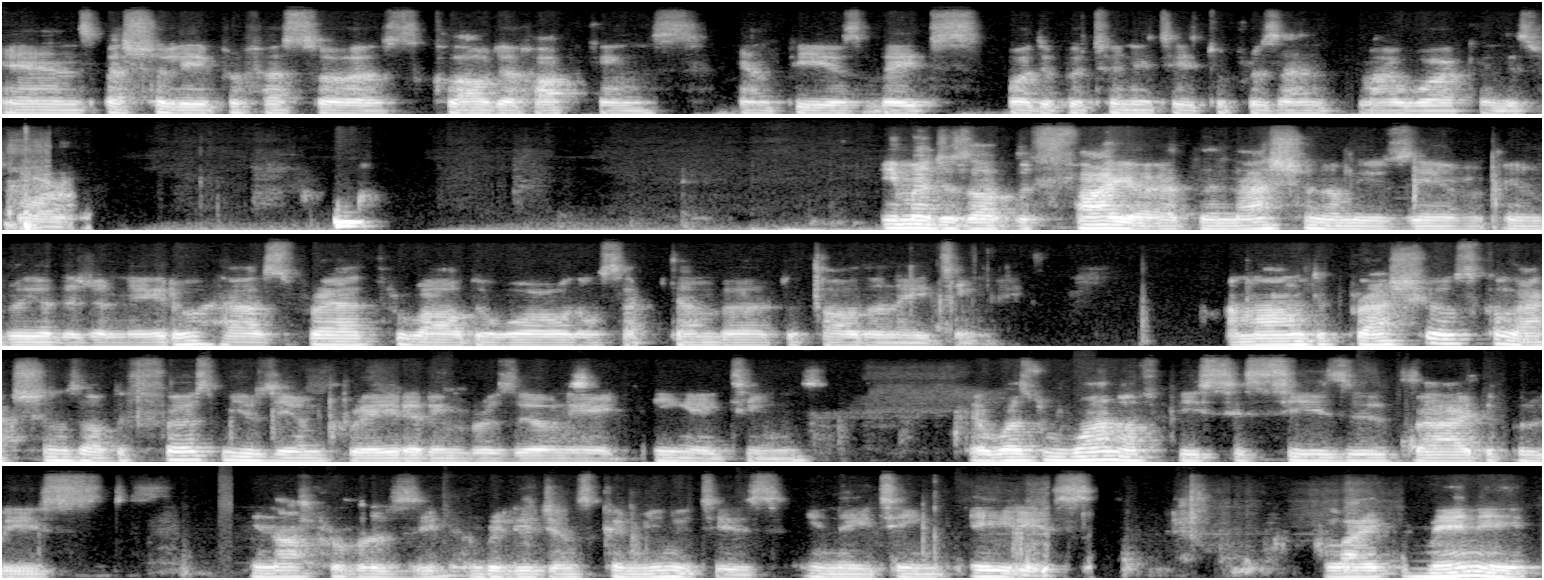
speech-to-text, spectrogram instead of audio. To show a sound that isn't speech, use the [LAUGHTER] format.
and especially Professors Claudia Hopkins and Piers Bates for the opportunity to present my work in this forum. Images of the fire at the National Museum in Rio de Janeiro have spread throughout the world on September 2018. Among the precious collections of the first museum created in Brazil in 1818, there was one of pieces seized by the police in Afro-Brazilian religious communities in 1880s. Like many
